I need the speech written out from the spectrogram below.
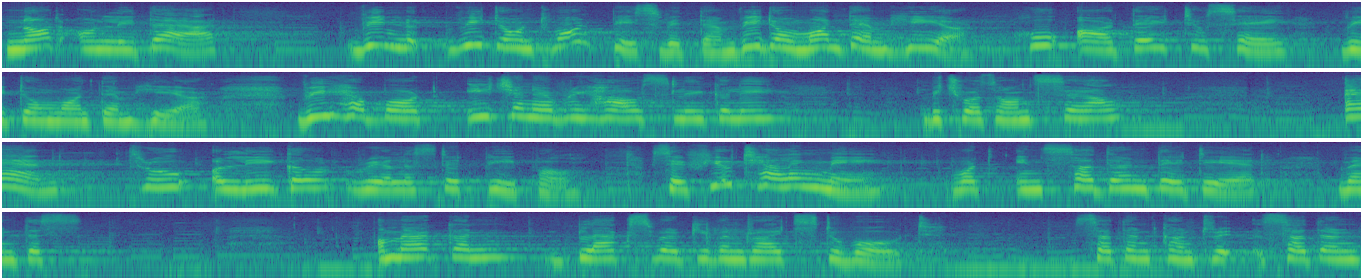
Not only that, we, we don't want peace with them. We don't want them here. Who are they to say we don't want them here? We have bought each and every house legally, which was on sale, and through illegal real estate people. So if you're telling me what in Southern they did when this American blacks were given rights to vote. Southern, country, southern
